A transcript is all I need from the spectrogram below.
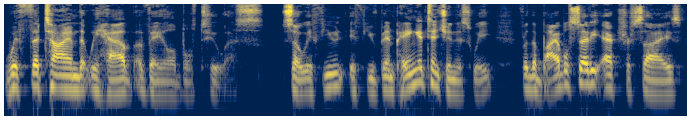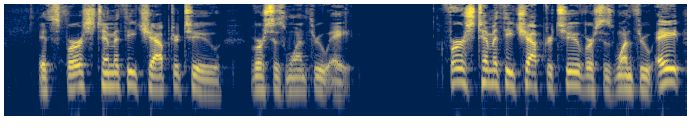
with the time that we have available to us. So if you if you've been paying attention this week for the Bible study exercise, it's 1 Timothy chapter 2 verses 1 through 8. 1 Timothy chapter 2 verses 1 through 8.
